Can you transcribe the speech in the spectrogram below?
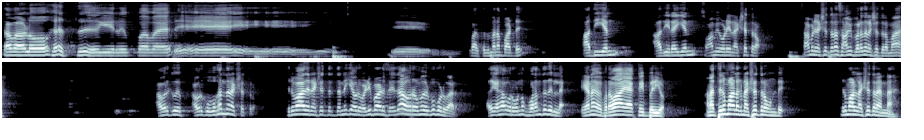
தவலோகத்து இருப்பவரே. அற்புதமான பாட்டு. அதியன் அதிரையன் சுவாமியோடைய நட்சத்திரம். சாமி நட்சத்திரம் சாமி பிறந்த நட்சத்திரமா? அவருக்கு அவருக்கு உகந்த நட்சத்திரம். திருவாதிரை நட்சத்திரத்தன்னைக்கு அவர் வழிபாடு செய்தால் அவர் ரொம்ப விருப்பப்படுவார். அதுக்காக அவர் ஒன்றும் பிறந்தது இல்லை ஏன்னா பிரவாயாக்கை பெரியோர். ஆனால் திருமாலுக்கு நட்சத்திரம் உண்டு. திருமால் நட்சத்திரம் என்ன?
